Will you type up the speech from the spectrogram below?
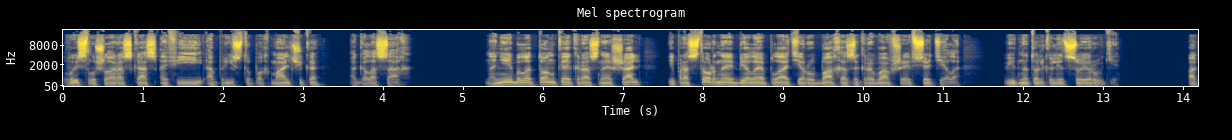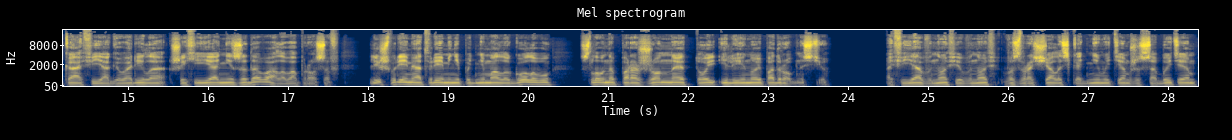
выслушала рассказ Афии о приступах мальчика, о голосах. На ней была тонкая красная шаль и просторное белое платье-рубаха, закрывавшее все тело. Видно только лицо и руки. Пока Афия говорила, Шахия не задавала вопросов, лишь время от времени поднимала голову, словно пораженная той или иной подробностью. Афия вновь и вновь возвращалась к одним и тем же событиям,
